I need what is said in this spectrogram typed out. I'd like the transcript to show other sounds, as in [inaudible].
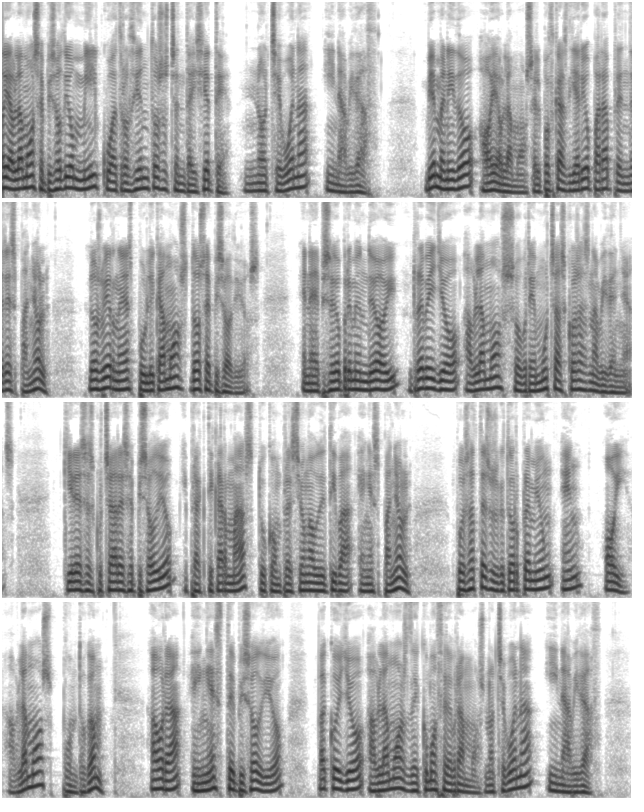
Hoy hablamos episodio 1487, Nochebuena y Navidad. Bienvenido a Hoy Hablamos, el podcast diario para aprender español. Los viernes publicamos dos episodios. En el episodio premium de hoy, Rebe y yo hablamos sobre muchas cosas navideñas. ¿Quieres escuchar ese episodio y practicar más tu compresión auditiva en español? Pues hazte suscriptor premium en hoyhablamos.com. Ahora, en este episodio, Paco y yo hablamos de cómo celebramos Nochebuena y Navidad.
